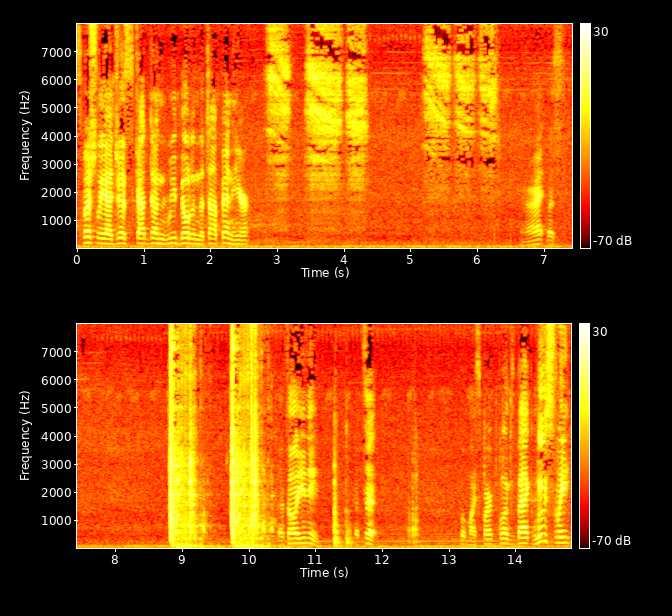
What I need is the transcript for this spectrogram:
especially I just got done rebuilding the top end here. All right, let's That's all you need. That's it. Put my spark plugs back loosely.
